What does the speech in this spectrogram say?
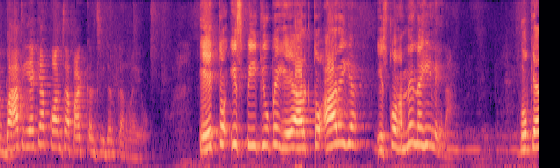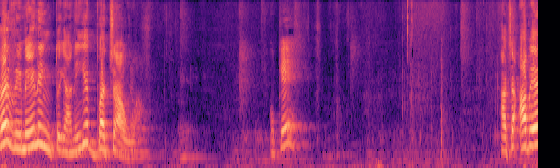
बात यह है कि आप कौन सा पार्ट कंसीडर कर रहे हो? एक तो इस पी क्यू पे ये आर्क तो आ रही है, इसको हमने नहीं लेना। वो कह रहा है रिमेनिंग तो यानी ये बचा हुआ। ओके? okay? अच्छा अब ये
